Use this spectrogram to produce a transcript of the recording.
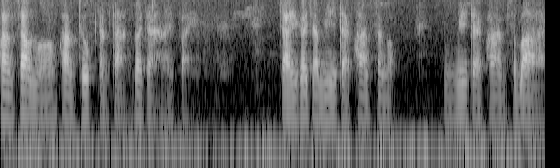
ความเศร้าหมองความทุกข์ต่างๆ ก็จะหายไป ใจก็จะมีแต่ความสงบ มีแต่ความสบาย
